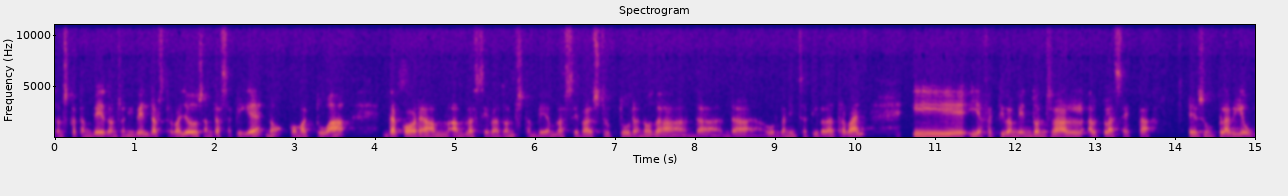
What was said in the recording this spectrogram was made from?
doncs, que també doncs, a nivell dels treballadors han de saber no? com actuar d'acord amb, amb la seva, doncs, també amb la seva estructura no? de, de, de organitzativa de treball i, i efectivament doncs, el, el pla secta és un pla viu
